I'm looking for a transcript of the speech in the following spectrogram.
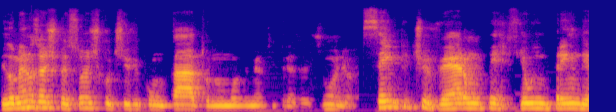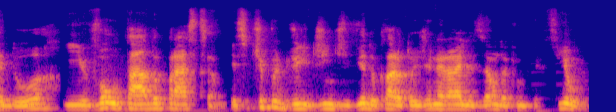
pelo menos as pessoas que eu tive contato no movimento Empresa Júnior, sempre tiveram um perfil empreendedor e voltado para a ação. Esse tipo de, de indivíduo, claro, estou generalizando aqui um perfil,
